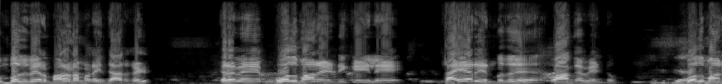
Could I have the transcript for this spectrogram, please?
ஒன்பது பேர் மரணம் அடைந்தார்கள் எனவே போதுமான எண்ணிக்கையிலே டயர் என்பது வாங்க வேண்டும். போதுமான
